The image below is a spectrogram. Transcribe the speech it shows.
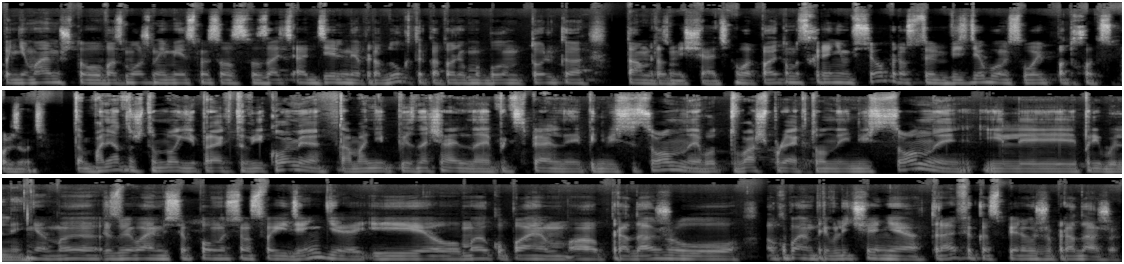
понимаем, что, возможно, имеет смысл создать отдельные продукты, которые мы будем только там размещать. Вот, поэтому сохраним все, просто везде будем свой подход использовать. Там понятно, что многие проекты в Якоме, там они изначально принципиальные инвестиционные. Вот ваш проект, он инвестиционный или прибыльный? Нет, мы развиваемся полностью на свои деньги, и мы окупаем а, продажу, окупаем привлечение трафика с первой же продажи.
